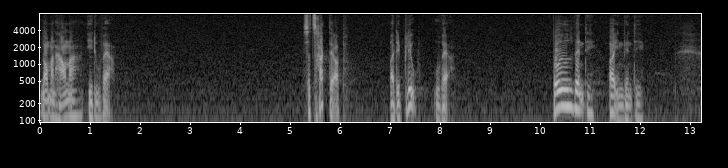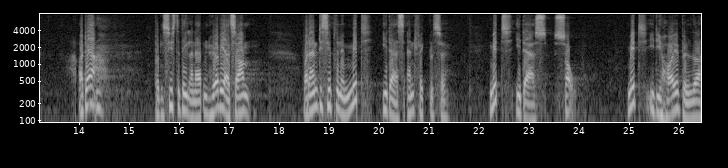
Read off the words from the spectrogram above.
når man havner i et uvær? Så trak det op, og det blev uvær. Både udvendigt og indvendigt. Og der, på den sidste del af natten, hører vi altså om, hvordan disciplene midt i deres anfægtelse, midt i deres sorg, midt i de høje billeder,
